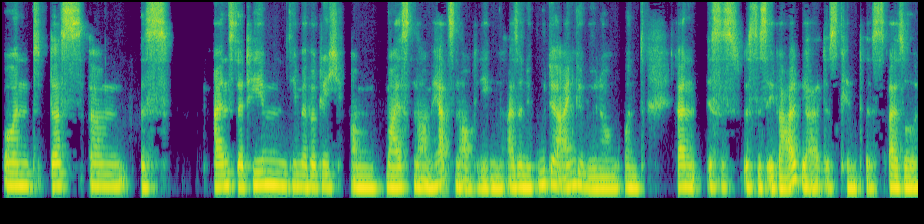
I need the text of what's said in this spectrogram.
und das ähm, ist eines der Themen, die mir wirklich am meisten am Herzen auch liegen. Also eine gute Eingewöhnung. Und dann ist es, ist es egal, wie alt das Kind ist. Also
